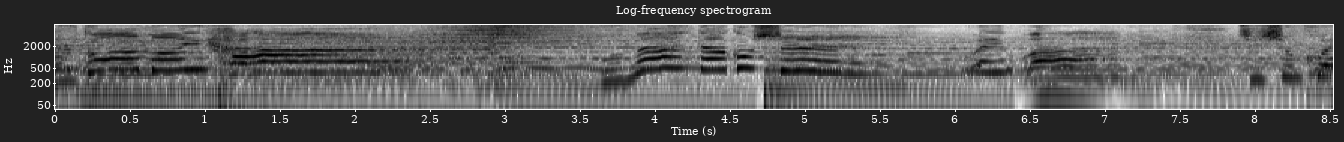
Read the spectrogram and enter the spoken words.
而多么遗憾，我们的故事未完，只剩回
